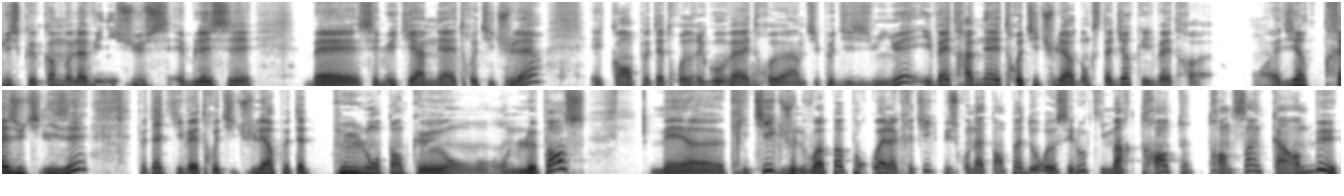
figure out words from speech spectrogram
puisque comme là Vinicius est blessé, ben, c'est lui qui est amené à être titulaire. Et quand peut-être Rodrigo va être un petit peu diminué, il va être amené à être titulaire. Donc c'est-à-dire qu'il va être, on va dire, très utilisé. Peut-être qu'il va être titulaire peut-être plus longtemps qu'on on ne le pense. Mais euh, critique, je ne vois pas pourquoi la critique, puisqu'on n'attend pas de Rosselló qui marque 30, 35, 40 buts.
